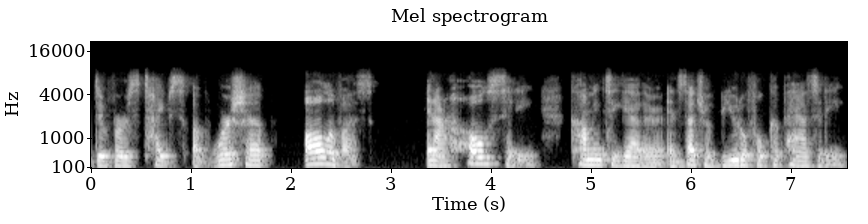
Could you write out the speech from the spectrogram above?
diverse types of worship, all of us in our whole city coming together in such a beautiful capacity.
